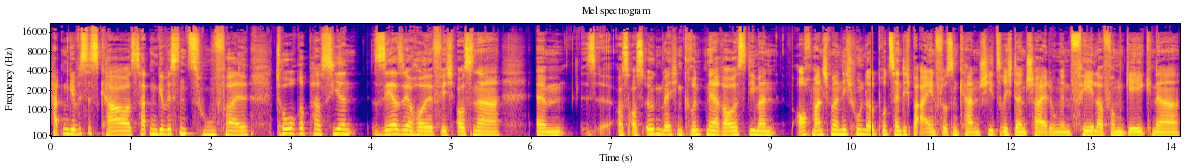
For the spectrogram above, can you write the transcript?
hat ein gewisses Chaos, hat einen gewissen Zufall. Tore passieren sehr, sehr häufig aus einer, ähm, aus, aus irgendwelchen Gründen heraus, die man auch manchmal nicht hundertprozentig beeinflussen kann. Schiedsrichterentscheidungen, Fehler vom Gegner,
